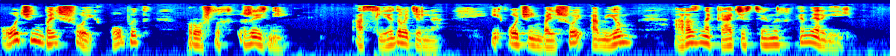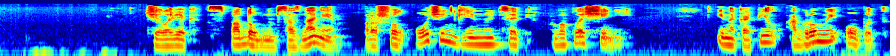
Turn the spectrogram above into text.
очень большой опыт прошлых жизней, а следовательно и очень большой объем разнокачественных энергий. Человек с подобным сознанием прошел очень длинную цепь воплощений и накопил огромный опыт,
